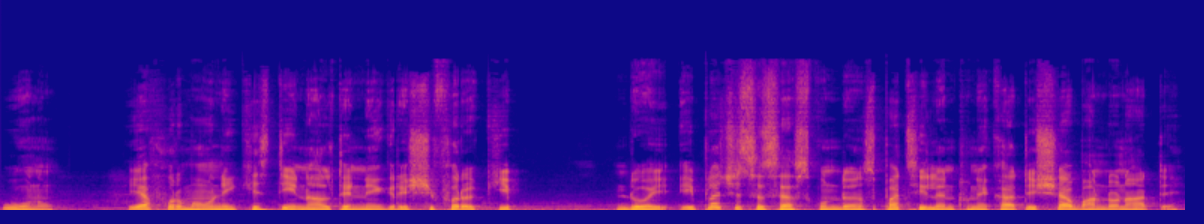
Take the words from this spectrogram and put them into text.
1. Ia forma unei chestii înalte negre și fără chip 2. Îi place să se ascundă în spațiile întunecate și abandonate.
